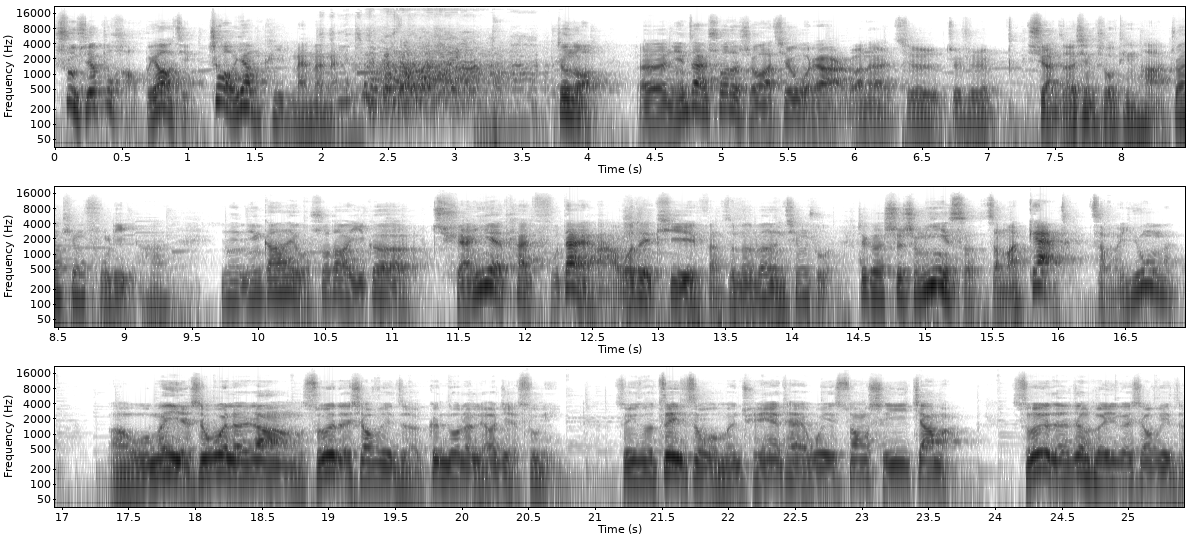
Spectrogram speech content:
数学不好不要紧，照样可以买买买。郑总，呃，您在说的时候啊，其实我这耳朵呢，就就是选择性收听哈，专听福利哈。您您刚才有说到一个全业态福袋啊，我得替粉丝们问问清楚，这个是什么意思？怎么 get？怎么用呢？啊，我们也是为了让所有的消费者更多的了解苏宁，所以说这一次我们全业态为双十一加码，所有的任何一个消费者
